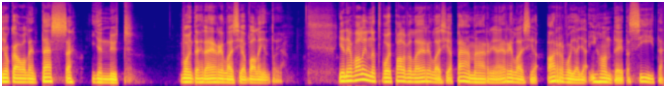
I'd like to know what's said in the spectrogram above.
joka olen tässä ja nyt, voin tehdä erilaisia valintoja. Ja ne valinnat voi palvella erilaisia päämääriä, erilaisia arvoja ja ihanteita siitä,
